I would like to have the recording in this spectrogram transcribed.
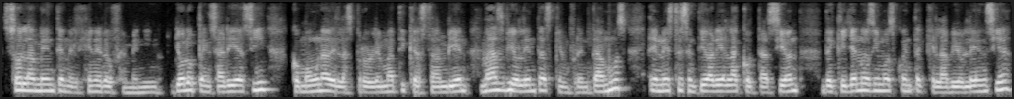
solamente en el género femenino. Yo lo pensaría así como una de las problemáticas también más violentas que enfrentamos. En este sentido haría la acotación de que ya nos dimos cuenta que la violencia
